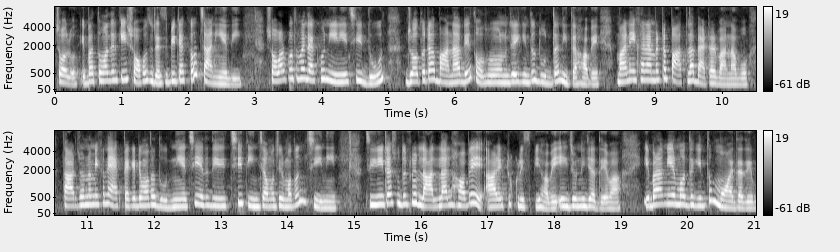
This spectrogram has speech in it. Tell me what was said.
চলো, এবার তোমাদেরকে এই সহজ রেসিপিটাকেও জানিয়ে দিই। সবার প্রথমে দেখো, নিয়ে নিয়েছি দুধ। যতটা বানাবে, তত অনুযায়ী কিন্তু দুধটা নিতে হবে। মানে এখানে আমরা একটা পাতলা ব্যাটার বানাবো। তার জন্য আমি এখানে এক প্যাকেটের মতো দুধ নিয়েছি। এতে দিয়ে দিচ্ছি তিন চামচের মতন চিনি। চিনিটা শুধু একটু লাল লাল হবে আর একটু ক্রিস্পি হবে। এই জন্যই যা দেওয়া। এবার আমি এর মধ্যে কিন্তু ময়দা দেব।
